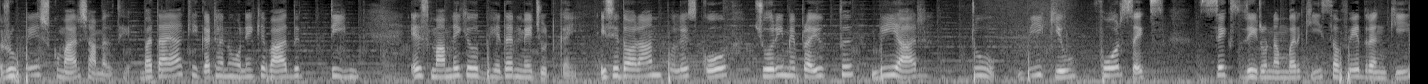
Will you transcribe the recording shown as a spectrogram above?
रूपेश कुमार शामिल थे। बताया कि गठन होने के बाद टीम इस मामले के उद्भेदन में जुट गई। इसी दौरान पुलिस को चोरी में प्रयुक्त B R two B Q four six six zero number की सफ़ेद रंग की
